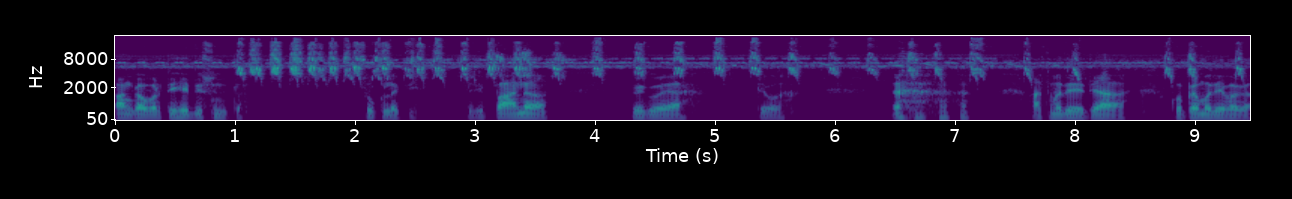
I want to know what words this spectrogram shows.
अंगावरती हे दिसून येतं. सुकलं की. त्याची पानं वेगवेगळ्या. ते बघा. आतमध्ये त्या कोप्यामध्ये बघा.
